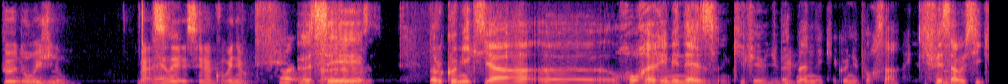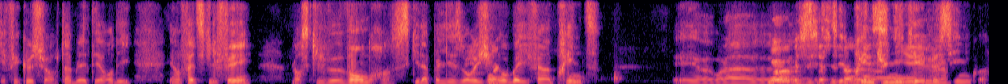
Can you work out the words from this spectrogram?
peu d'originaux. Bah, Eh c'est ouais. l'inconvénient. Euh, Dans le comics, il y a euh, Jorge Jiménez qui fait du Batman et qui est connu pour ça, qui fait Mm. ça aussi, qui fait que sur tablette et ordi. Et en fait, ce qu'il fait, lorsqu'il veut vendre ce qu'il appelle des originaux, bah, il fait un print. Et euh, voilà, euh, Ouais, ouais, mais c'est le print ouais. unique et il le signe quoi.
